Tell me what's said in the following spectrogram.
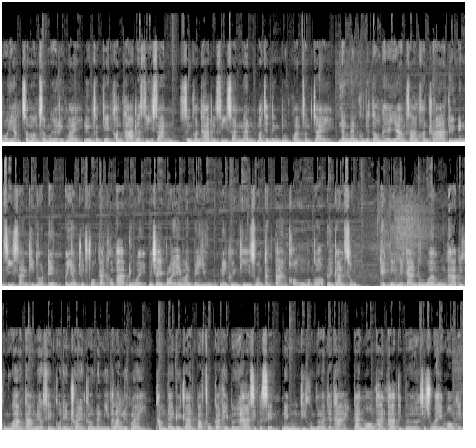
ตัวอย่างสม่ำเสมอหรือไม่ ลืมสังเกตคอนทราสต์และสีสัน ซึ่งคอนทราสต์หรือสีสันนั้นมักจะดึงดูดความสนใจ ดังนั้นคุณจะต้องพยายามสร้างคอนทราสต์หรือเน้นสีสันที่โดดเด่น ไปยังจุดโฟกัสของภาพด้วย ไม่ใช่ปล่อยให้มันไปอยู่ในพื้นที่ส่วนต่างๆ ขององค์ประกอบด้วยการสุ่ม เทคนิคในการดูว่ามุมภาพที่คุณวางตามแนวเส้น Golden Triangle นั้นมีพลังหรือไม่ ทำได้ด้วยการปรับโฟกัสให้เบอร์ 50%ในมุมที่คุณกำลังจะถ่าย การมองผ่านภาพที่เบอร์จะช่วยให้มองเห็น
